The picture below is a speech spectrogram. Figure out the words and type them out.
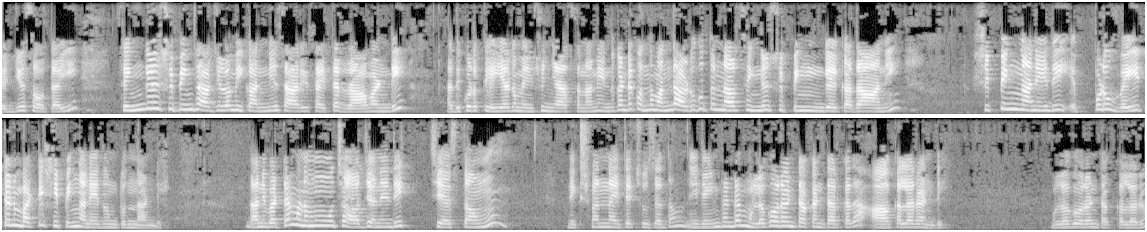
రెడ్యూస్ అవుతాయి. సింగిల్ షిప్పింగ్ ఛార్జీలో మీకు అన్ని సారీస్ అయితే రావండి. అది కూడా క్లియర్గా మెన్షన్ చేస్తున్నాను. ఎందుకంటే కొంతమంది అడుగుతున్నారు సింగిల్ షిప్పింగే కదా అని. షిప్పింగ్ అనేది ఎప్పుడు వెయిట్ని బట్టి షిప్పింగ్ అనేది ఉంటుందండి. దాన్ని బట్టే మనము ఛార్జ్ అనేది చేస్తాము. నెక్స్ట్ వన్ అయితే చూసేద్దాం. ఇదేంటంటే ముల్లగోరంటాక్ అంటారు కదా ఆ కలర్ అండి. ములగోరంట కలర్.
